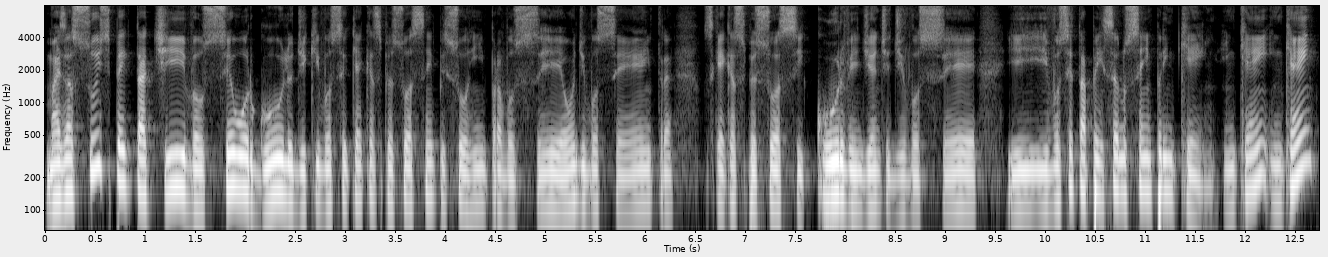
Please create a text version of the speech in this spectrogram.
mas a sua expectativa, o seu orgulho de que você quer que as pessoas sempre sorriem para você, onde você entra, você quer que as pessoas se curvem diante de você, e, e você está pensando sempre em quem? Em quem? Em quem?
